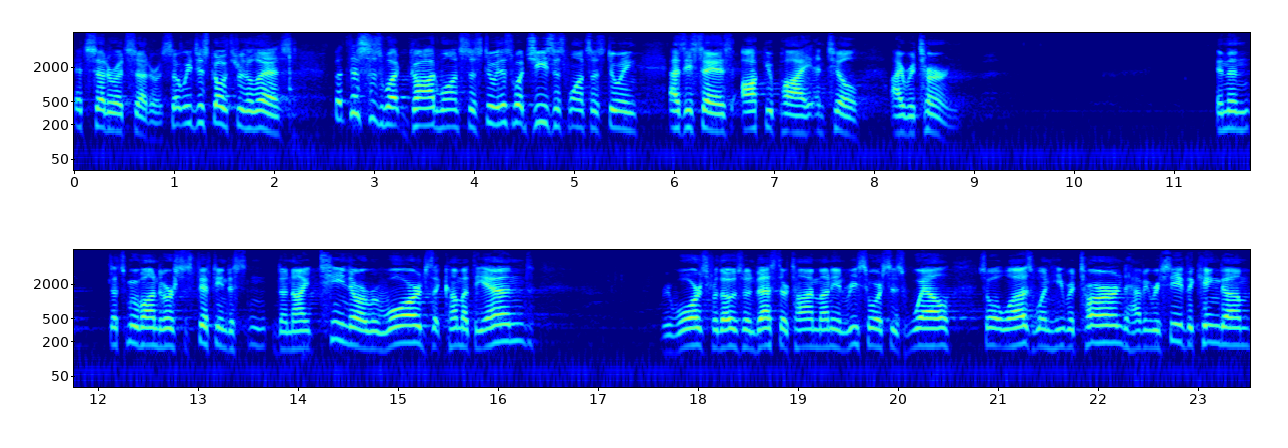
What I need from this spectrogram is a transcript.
etc., etc. So we just go through the list. But this is what God wants us doing. This is what Jesus wants us doing, as he says, occupy until I return. And then let's move on to verses 15 to 19. There are rewards that come at the end. Rewards for those who invest their time, money, and resources well. So it was when he returned, having received the kingdom,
